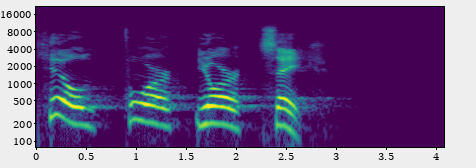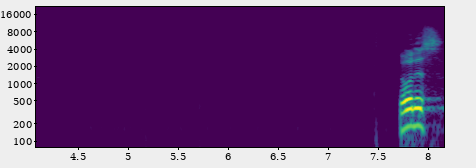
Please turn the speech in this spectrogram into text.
killed for your sake. Notice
